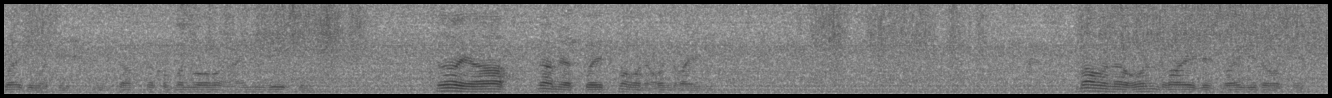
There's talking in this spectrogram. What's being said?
Weiß ich was nicht. Ich glaube, da kommt man nur einen Weg hin. Naja, wir haben ja Sprit, machen wir eine Rundreise. Machen wir eine Rundreise, jetzt weiß ich doch nicht.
